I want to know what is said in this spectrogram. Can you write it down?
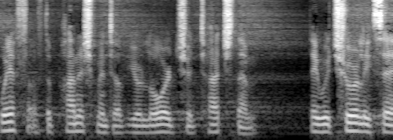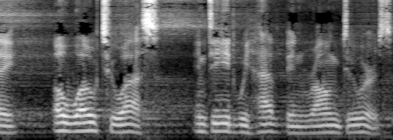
whiff of the punishment of your Lord should touch them, they would surely say, O woe to us! Indeed, we have been wrongdoers.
